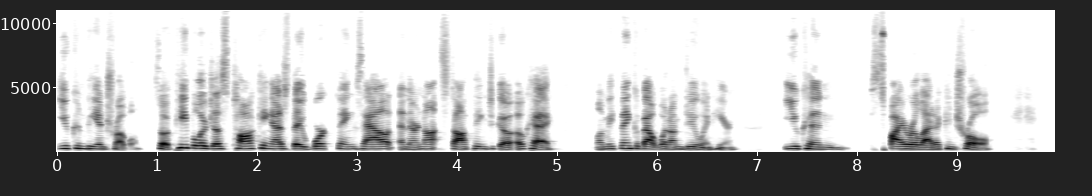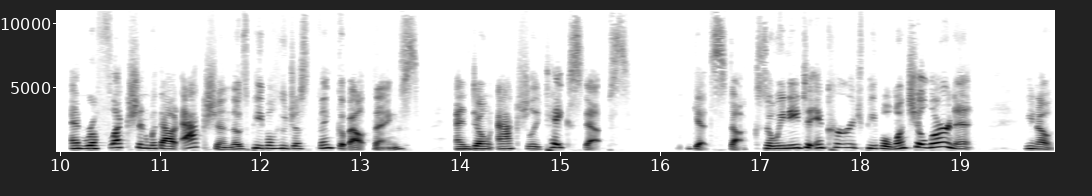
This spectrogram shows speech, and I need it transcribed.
you can be in trouble. So if people are just talking as they work things out and they're not stopping to go okay let me think about what i'm doing here you can spiral out of control. And reflection without action those people who just think about things and don't actually take steps get stuck. So we need to encourage people once you learn it you know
